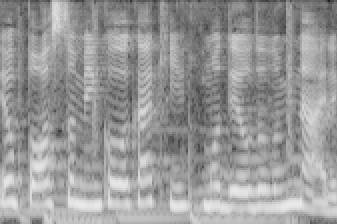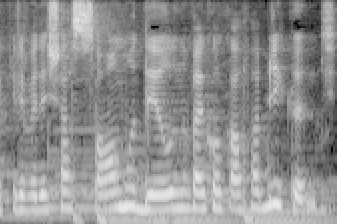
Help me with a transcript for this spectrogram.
eu posso também colocar aqui modelo da luminária, que ele vai deixar só o modelo, não vai colocar o fabricante.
